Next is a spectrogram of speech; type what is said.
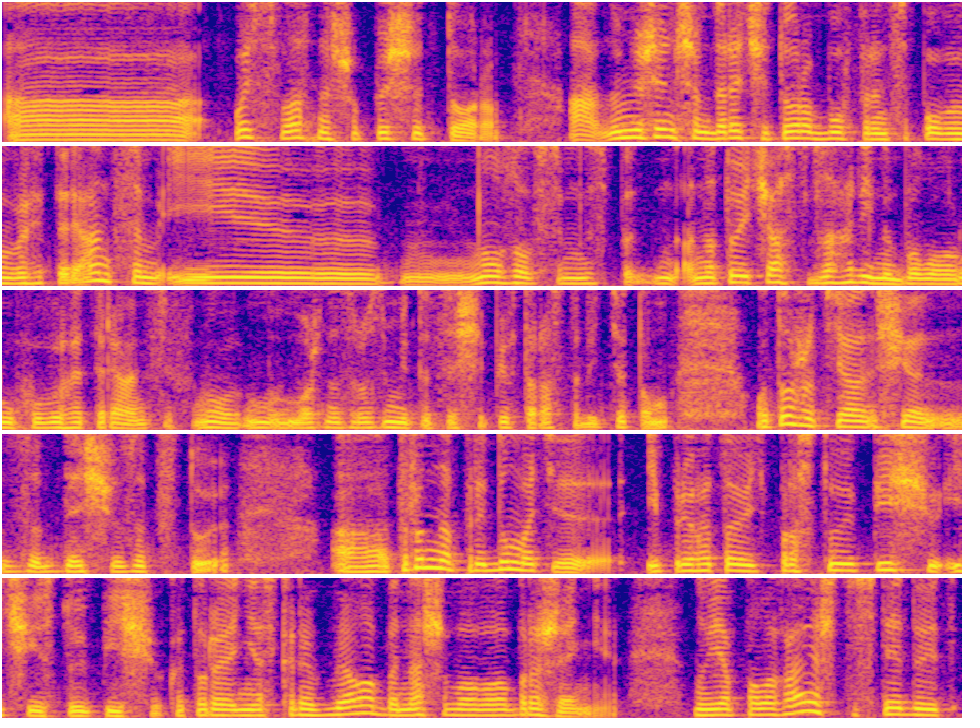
А, ось, власне, що пише Торо. А, ну між іншим, до речі, Торо був принциповим вегетаріанцем і е, ну, зовсім не сп... на той час взагалі не було руху вегетаріанців. Ну, можна зрозуміти, це ще півтора століття тому. Отож, от я ще дещо зацитую. А, трудно придумать э, и приготовить простую пищу и чистую пищу, которая не оскорбляла бы нашего воображения. Но я полагаю, что следует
